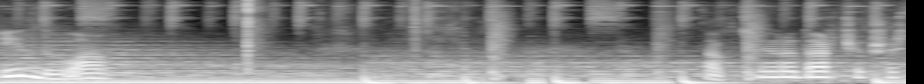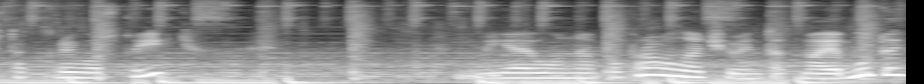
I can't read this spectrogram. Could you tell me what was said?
І два. Так, цей радарчик щось так криво стоїть. Я його не поправила, чи він так має бути.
